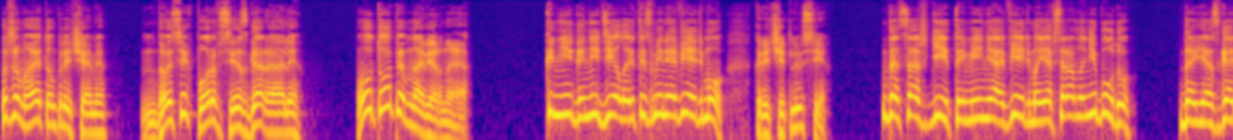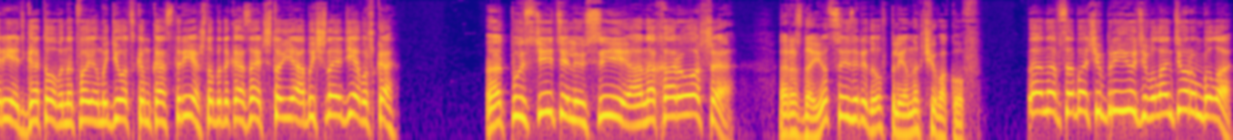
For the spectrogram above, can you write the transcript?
Пожимает он плечами. «До сих пор все сгорали. Утопим, наверное». «Книга не делает из меня ведьму!» — кричит Люси. «Да сожги ты меня, ведьма, я все равно не буду! Да я сгореть готова на твоем идиотском костре, чтобы доказать, что я обычная девушка!» «Отпустите Люси, она хорошая!» — раздается из рядов пленных чуваков. «Она в собачьем приюте волонтером была!»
